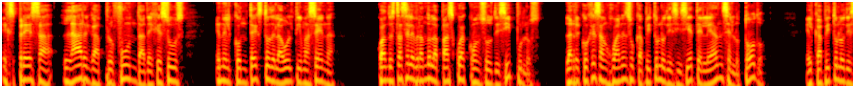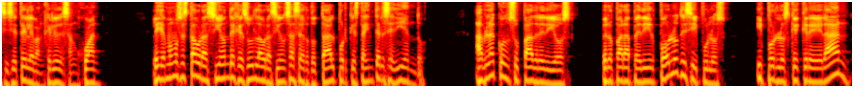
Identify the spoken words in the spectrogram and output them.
expresa, larga, profunda de Jesús en el contexto de la última cena, cuando está celebrando la Pascua con sus discípulos. La recoge San Juan en su capítulo 17, léanselo todo. El capítulo 17 del Evangelio de San Juan. Le llamamos esta oración de Jesús la oración sacerdotal porque está intercediendo. Habla con su Padre Dios, pero para pedir por los discípulos y por los que creerán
